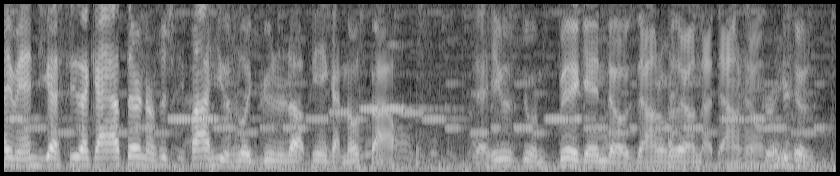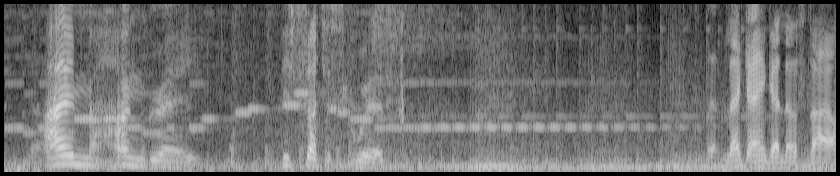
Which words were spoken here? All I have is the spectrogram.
Hey man, you guys see that guy out there in number 65? He was really gooning it up. He ain't got no style. Yeah, he was doing big endos down over there on that downhill. Crazy. It I'm hungry. He's such a squid. That, that guy ain't got no style.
